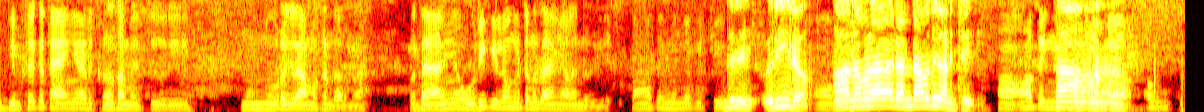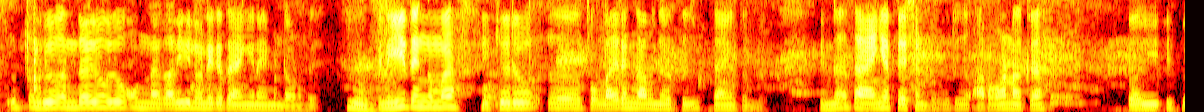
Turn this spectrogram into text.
ഇതിലത്തൊക്കെ തേങ്ങ എടുക്കുന്ന സമയത്ത് ഒരു മുന്നൂറ് ഗ്രാമൊക്കെ ഉണ്ടായിരുന്നത് ഇപ്പോൾ തേങ്ങ ഒരു കിലോ കിട്ടുന്ന ഇതിൽ. ആ ഇതിൽ ഒരു കിലോ? ആ നമ്മളെ രണ്ടാമത് കാണിച്ച്. ആ ആ തെങ്ങ് ആ, ആ, ആ. ഒരു എന്തായാലും ഒരു ഒന്നേകാൽ കിലോന്റെ ഒക്കെ തേങ്ങയാണ് അതിന് ഉണ്ടാവുന്നത് ഉം. പിന്നെ ഈ തെങ്ങുമ്മ എനിക്കൊരു ഏഹ്, തൊള്ളായിരം ഗ്രാമിന്റെ അടുത്ത് തേങ്ങ ഇട്ടുണ്ട് പിന്നെ തേങ്ങ അത്യാവശ്യം ഉണ്ട്. ഒരു അറുപതെണ്ണമൊക്കെ ഇപ്പൊ ഈ ഇപ്പൊ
